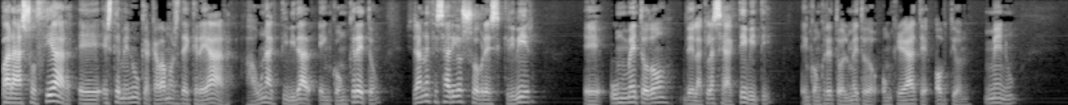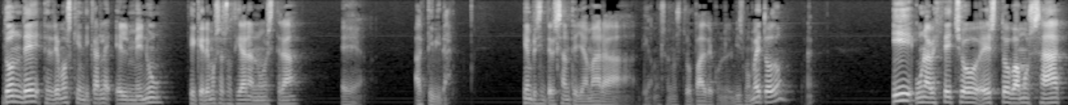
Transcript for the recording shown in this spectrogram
Para asociar eh, este menú que acabamos de crear a una actividad en concreto, será necesario sobreescribir eh, un método de la clase Activity, en concreto el método onCreateOptionMenu, donde tendremos que indicarle el menú que queremos asociar a nuestra eh, actividad. Siempre es interesante llamar a, digamos, a nuestro padre con el mismo método. Y una vez hecho esto, vamos a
